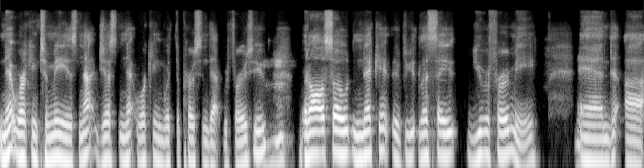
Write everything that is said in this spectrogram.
networking to me is not just networking with the person that refers you, mm -hmm. but also necking, if you, let's say you refer me and uh,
